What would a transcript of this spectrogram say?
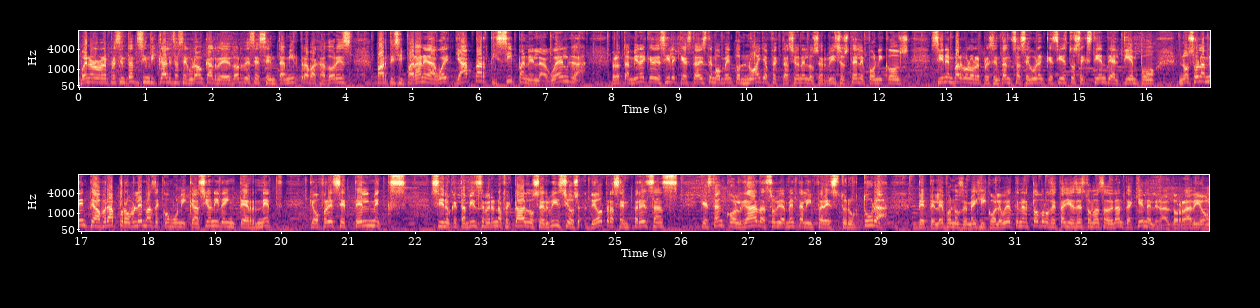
Bueno, los representantes sindicales aseguraron que alrededor de 60 mil trabajadores participarán en la huelga, ya participan en la huelga, pero también hay que decirle que hasta este momento no hay afectación en los servicios telefónicos. Sin embargo, los representantes aseguran que si esto se extiende al tiempo, no solamente habrá problemas de comunicación y de internet que ofrece Telmex, sino que también se verán afectados los servicios de otras empresas que están colgadas obviamente a la infraestructura de teléfonos de México. Le voy a tener todos los detalles de esto más adelante aquí en el Heraldo Radio.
